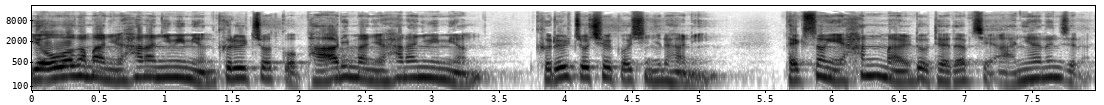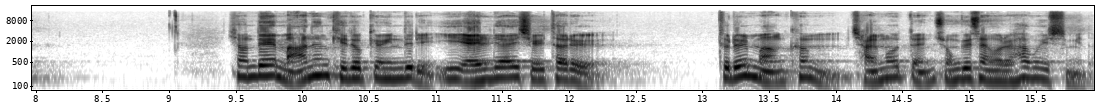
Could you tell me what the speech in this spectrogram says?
여호와가 만일 하나님이면 그를 쫓고 바알이 만일 하나님이면 그를 쫓을 것이니라 하니 백성이 한 말도 대답지 아니하는지라. 현대의 많은 기독교인들이 이 엘리야의 질타를 들을 만큼 잘못된 종교 생활을 하고 있습니다.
